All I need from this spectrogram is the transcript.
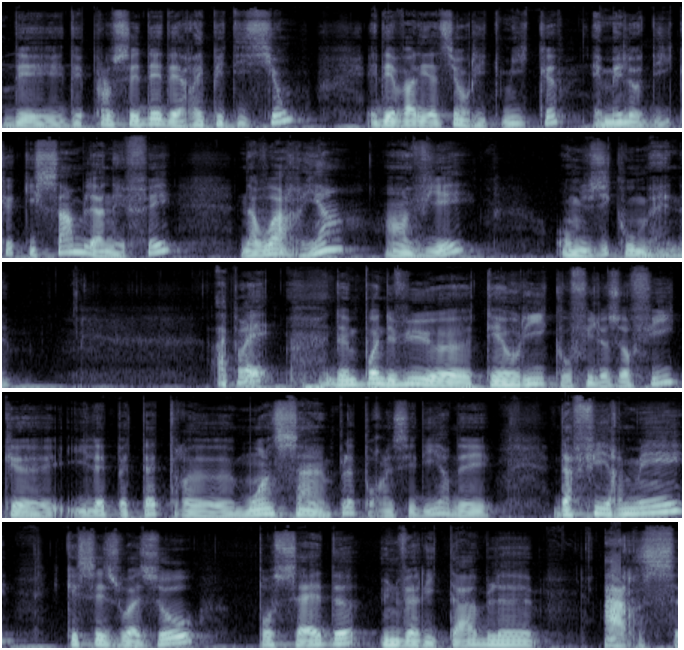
des, des, procédés de répétition et des variations rythmiques et mélodiques qui semblent en effet n'avoir rien à envier aux musiques humaines. Après, d'un point de vue euh, théorique ou philosophique, euh, il est peut-être euh, moins simple, pour ainsi dire, d'affirmer que ces oiseaux possèdent une véritable ars.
